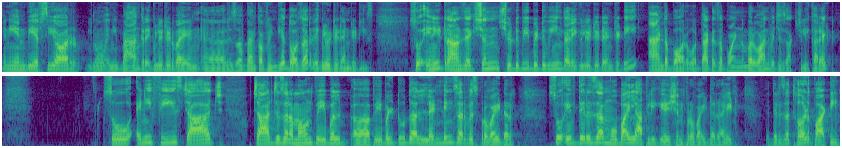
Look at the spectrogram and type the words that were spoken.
any nbfc or you know any bank regulated by uh, reserve bank of india those are regulated entities. So any transaction should be between the regulated entity and the borrower. That is a point number one which is actually correct. So any fees charge charges or amount payable uh, payable to the lending service provider. So if there is a mobile application provider, right? There is a third party,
